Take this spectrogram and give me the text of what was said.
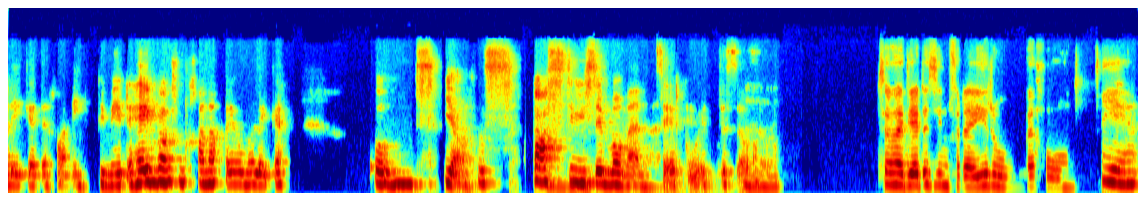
liegen dann kann ich bei mir daheim auf dem Kanapee liegen. Und ja, das passt mhm. uns im Moment sehr gut. So, mhm. so hat jeder seinen Freiraum bekommen. Ja.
